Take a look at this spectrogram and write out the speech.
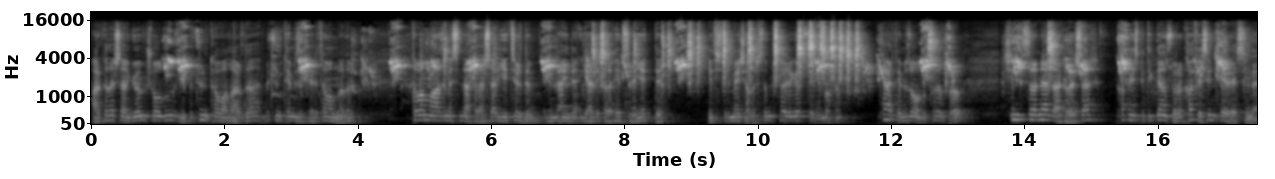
Arkadaşlar görmüş olduğunuz gibi bütün tavalarda bütün temizlikleri tamamladım. Taban malzemesini de arkadaşlar yetirdim. Elimden geldiği kadar hepsine yetti. Yetiştirmeye çalıştım. Şöyle göstereyim bakın. Tertemiz oldu pırıl pırıl. Şimdi sıra nerede arkadaşlar? Kafes bittikten sonra kafesin çevresinde.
